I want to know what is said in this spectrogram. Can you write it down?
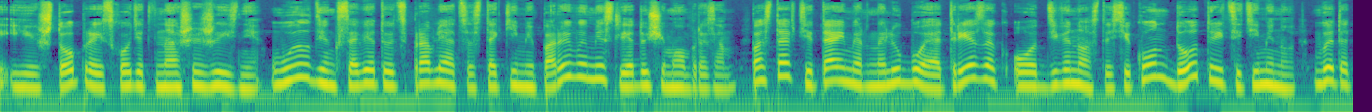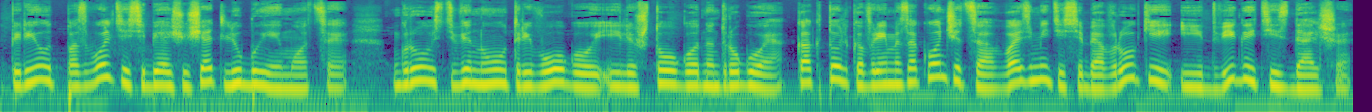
и что происходит в нашей жизни. Уилдинг советует справляться с такими порывами следующим образом. Поставьте таймер на любой отрезок от 90 секунд до 30 минут. В этот период позвольте себе ощущать любые эмоции – грусть, вину, тревогу или что угодно другое. Как только время закончится, возьмите себя в руки и двигайтесь дальше.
